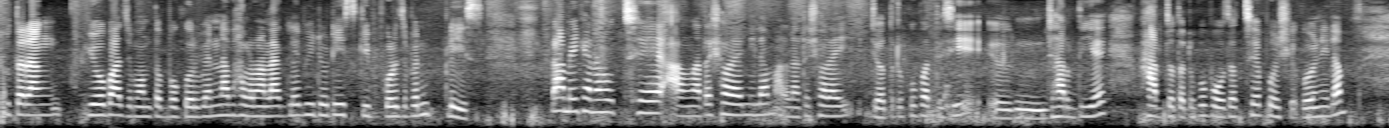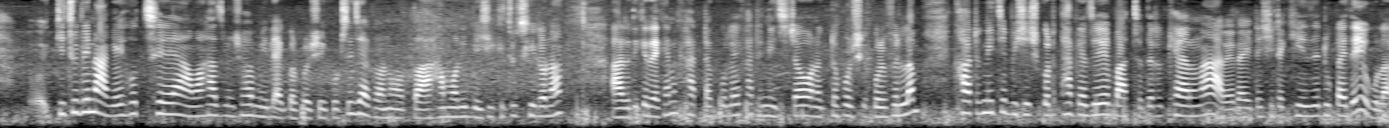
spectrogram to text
সুতরাং কেউ বাজে মন্তব্য করবেন না। ভালো না লাগলে ভিডিওটি স্কিপ করে যাবেন প্লিজ তো আমি এখানে হচ্ছে আলনাটা সরাই নিলাম। আলনাটা সরাই যতটুকু পারতেছি উম, ঝাড়ু দিয়ে হাত যতটুকু পৌঁছাচ্ছে পরিষ্কার করে নিলাম। কিছুদিন আগে হচ্ছে আমার হাজব্যান্ড সহ মিলে একবার পরিষ্কার করছি যার কারণে অত আহামরি বেশি কিছু ছিল না। আর এদিকে দেখেন খাটটা খুলে খাটের নিচটাও অনেকটা পরিষ্কার করে ফেললাম। খাটের নিচে বিশেষ করে থাকে যে বাচ্চাদের খেলনা আর এরা এটা সেটা খেয়ে যে ঢুকাই দেয় ওগুলা।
